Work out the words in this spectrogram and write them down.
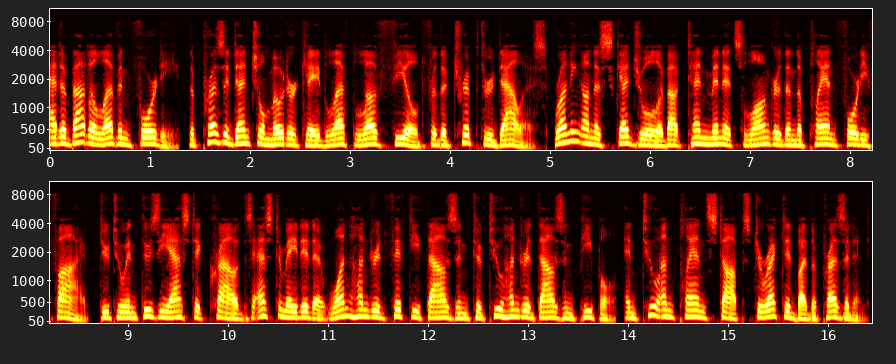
At about 1140, the presidential motorcade left Love Field for the trip through Dallas, running on a schedule about 10 minutes longer than the planned 45, due to enthusiastic crowds estimated at 150,000 to 200,000 people, and two unplanned stops directed by the president.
